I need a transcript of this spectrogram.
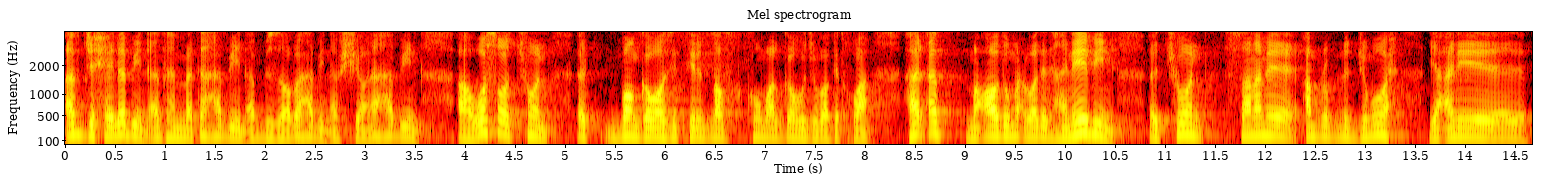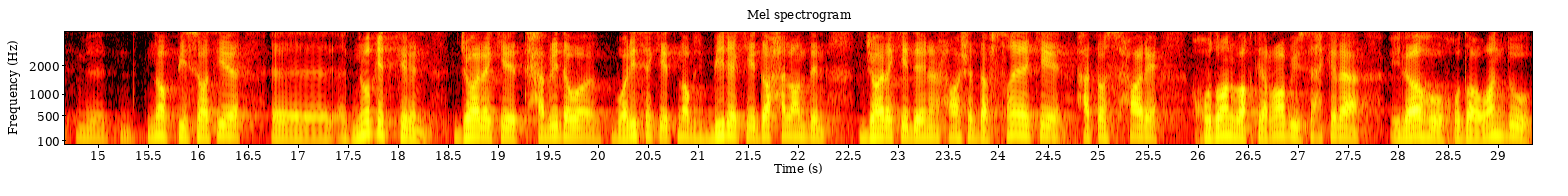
اف جحيله بين اف همته بين اف بزاوه بين اف شيانه بين آه وصل شون بانگوازی کرد ناف کومالگاه و جواکت خواه هر اف معاد و معوادت هنه بین. چون صنم عمرو بن الجموح يعني ناف بيساتية نوقت كرن جارك تحبريد وريسك ناف بيرك دا حلاندن. جارك دينن حاشا دفصيك حتى سحار خدان وقت رابي سحكرا إله خداوندو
